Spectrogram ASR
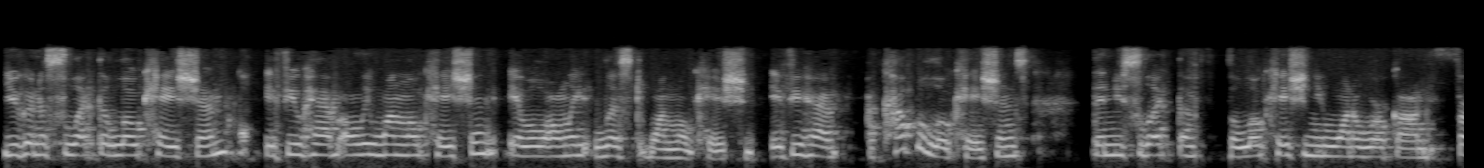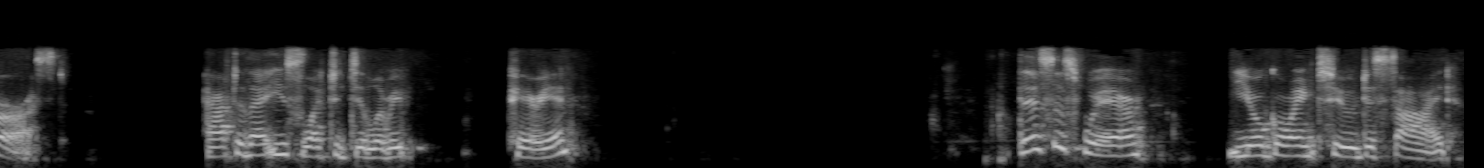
You're going to select the location. If you have only one location, it will only list one location. If you have a couple locations, then you select the, the location you want to work on first. After that, you select a delivery period. This is where you're going to decide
